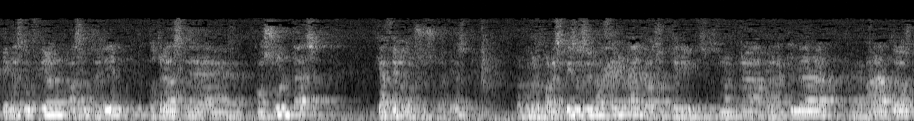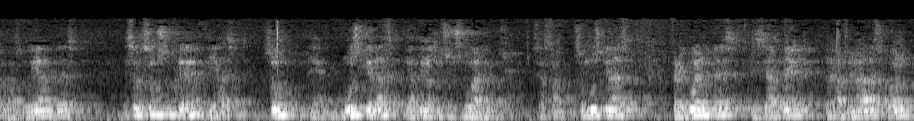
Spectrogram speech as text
tienes opción, va a sugerir otras eh, consultas que hacen otros usuarios. Por ejemplo, pones pisos en Barcelona y te va a sugerir pisos en Barcelona para alquilar, eh, baratos, para estudiantes. Eso son sugerencias, son eh, búsquedas que hacen otros usuarios. O sea, son, son búsquedas frecuentes que se hacen relacionadas con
